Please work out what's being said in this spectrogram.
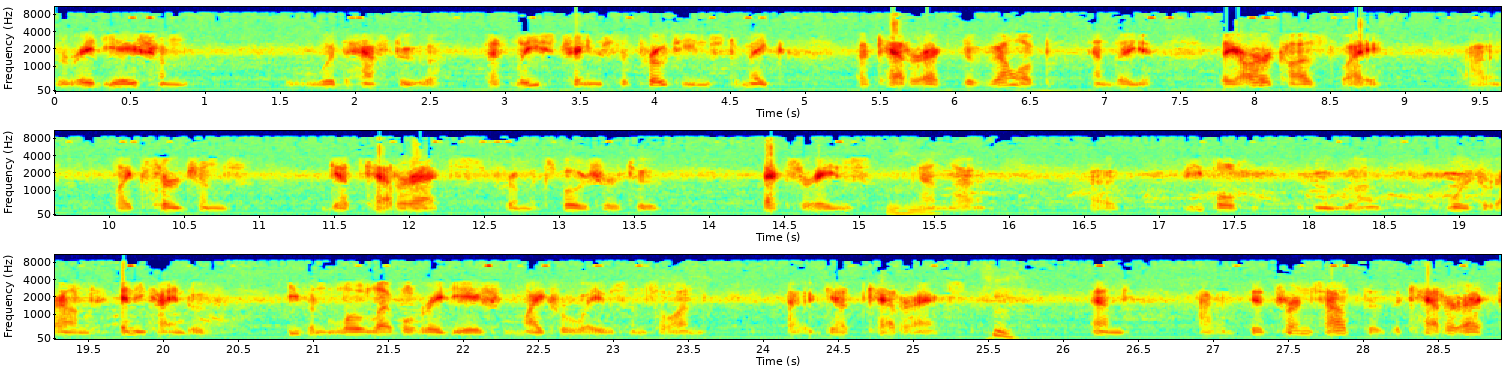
the radiation would have to uh, at least change the proteins to make a cataract develop, and they they are caused by uh, like surgeons get cataracts from exposure to X-rays, mm-hmm. and uh, uh, people who uh, work around any kind of even low-level radiation, microwaves, and so on, uh, get cataracts. Hmm. And uh, it turns out that the cataract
